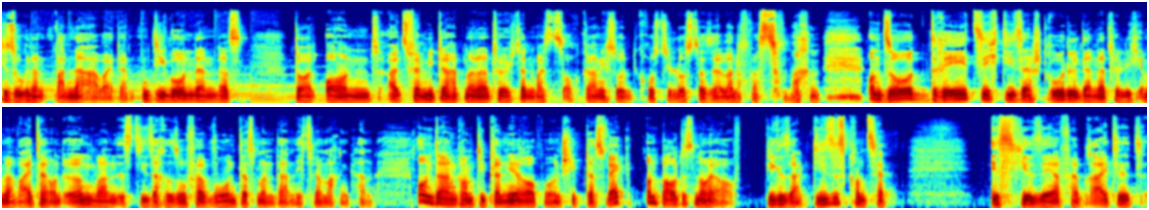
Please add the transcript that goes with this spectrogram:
die sogenannten Wanderarbeiter. Und die wohnen dann das dort. Und als Vermieter hat man natürlich dann meistens auch gar nicht so groß die Lust, da selber noch was zu machen. Und so dreht sich dieser Strudel dann natürlich immer weiter und irgendwann ist die Sache so verwohnt, dass man da nichts mehr machen kann. Und dann kommt die Planierraupe und schiebt das weg und baut es neu auf. Wie gesagt, dieses Konzept ist hier sehr verbreitet.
